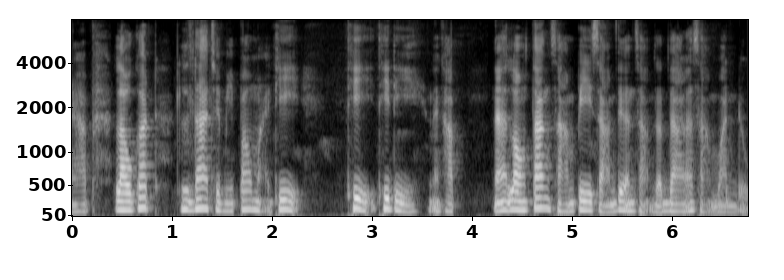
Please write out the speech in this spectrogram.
นะครับ เราก็น่าจะมีเป้าหมายที่ที่ที่ดีนะครับนะลองตั้ง 3 ปี 3 เดือน 3 สัปดาห์และ 3 วันดู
